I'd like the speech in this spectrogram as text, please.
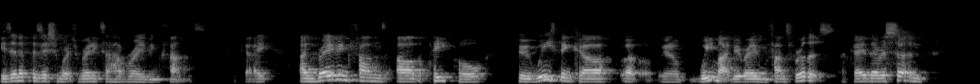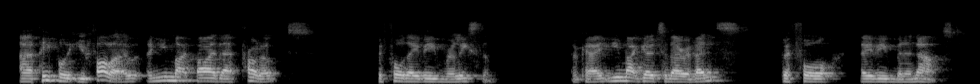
is in a position where it's ready to have raving fans. Okay, and raving fans are the people who we think are, you know, we might be raving fans for others. Okay, there are certain uh, people that you follow, and you might buy their products before they've even released them. Okay, you might go to their events before they've even been announced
